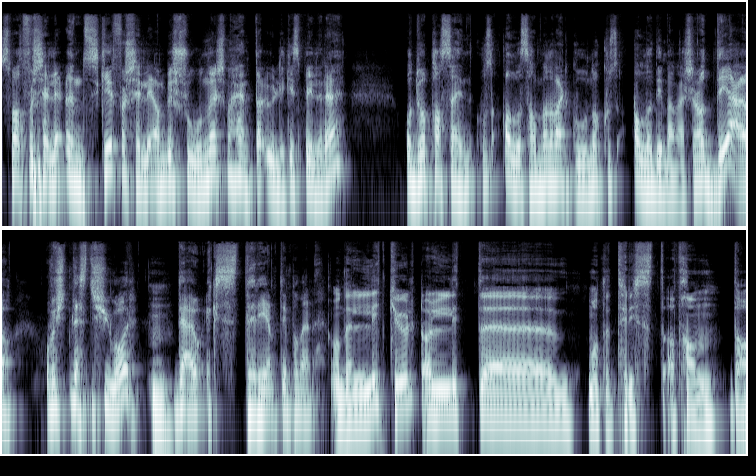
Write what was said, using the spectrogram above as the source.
som har hatt forskjellige ønsker, forskjellige ambisjoner, som har henta ulike spillere. Og du har passa inn hos alle sammen og vært god nok hos alle de managerne. Og det er jo over nesten 20 år. Det er jo ekstremt imponerende. Og det er litt kult og litt eh, måte trist at han da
